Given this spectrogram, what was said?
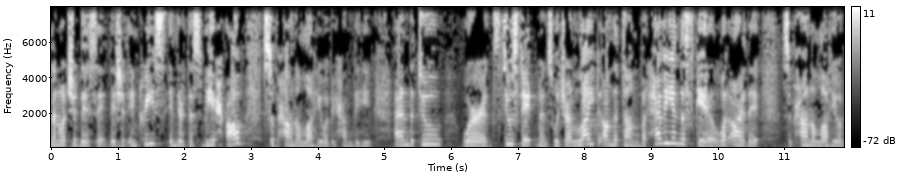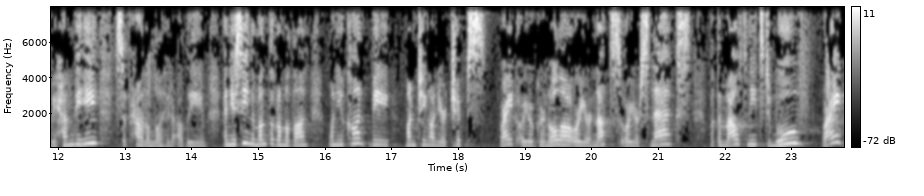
then what should they say? They should increase in their tasbih of Subhanallah wa bihamdihi. And the two words, two statements which are light on the tongue but heavy in the scale, what are they? Subhanallah wa bihamdihi, Subhanallah al-azim. And you see in the month of Ramadan, when you can't be munching on your chips, right? Or your granola, or your nuts, or your snacks, but the mouth needs to move, right?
